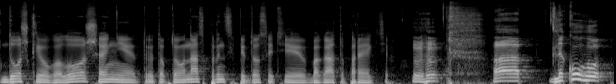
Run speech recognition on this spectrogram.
дошки оголошень. Тобто, у нас, в принципі, досить багато проєктів. Угу. А для кого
